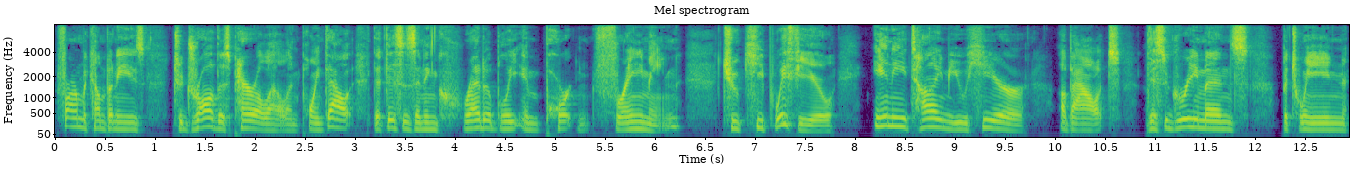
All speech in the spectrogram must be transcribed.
pharma companies to draw this parallel and point out that this is an incredibly important framing to keep with you anytime you hear about disagreements between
